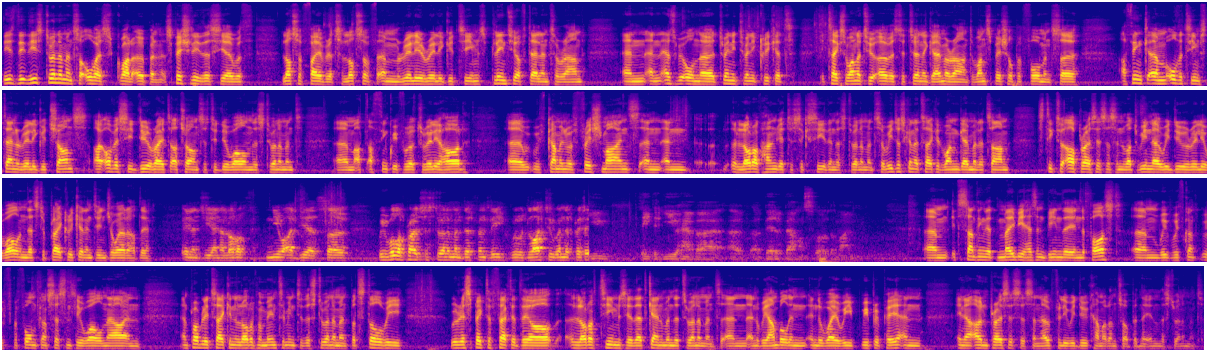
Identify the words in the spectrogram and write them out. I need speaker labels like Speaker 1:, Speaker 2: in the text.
Speaker 1: These, these tournaments are always quite open, especially this year with lots of favourites, lots of um, really, really good teams, plenty of talent around. And, and as we all know, 2020 cricket, it takes one or two overs to turn a game around, one special performance. So I think um, all the teams stand a really good chance. I obviously do rate our chances to do well in this tournament. Um, I, I, think we've worked really hard. Uh, we've come in with fresh minds and, and a lot of hunger to succeed in this tournament. So we're just going to take it one game at a time, stick to our processes and what we know we do really well, and that's to play cricket and to enjoy it out there. Energy and a lot of new ideas. So we will approach this tournament differently. We would like to win the press.
Speaker 2: You think that you have a, a, a better balance squad at the moment?
Speaker 1: Um, it's something that maybe hasn't been there in the past. Um, we've, we've, we've performed consistently well now and, and probably taken a lot of momentum into this tournament, but still we we respect the fact that there are a lot of teams here that can win the tournament, and, and we humble in, in the way we, we prepare and in our own processes, and hopefully we do come out on top in, the, in this tournament.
